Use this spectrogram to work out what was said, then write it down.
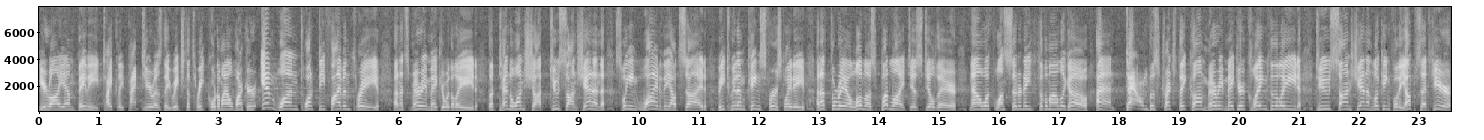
Here I am, baby, tightly packed here as they reach the three quarter mile marker in 125 and 3. And it's Merrymaker with the lead. The 10 to 1 shot, Tucson Shannon swinging wide to the outside. Between them, King's First Lady. And at the rail, Lola's Bud Light is still there. Now with less than an eighth of a mile to go. And down the stretch they come. Merrymaker clings to the lead. Tucson Shannon looking for the upset here.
